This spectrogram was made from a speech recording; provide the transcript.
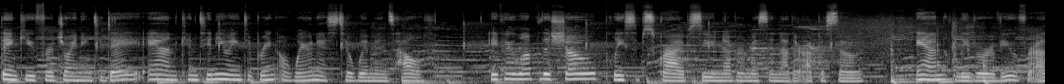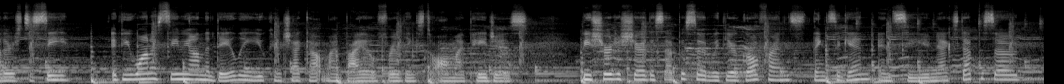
Thank you for joining today and continuing to bring awareness to women's health. If you love the show, please subscribe so you never miss another episode and leave a review for others to see. If you want to see me on the daily, you can check out my bio for links to all my pages. Be sure to share this episode with your girlfriends. Thanks again, and see you next episode.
